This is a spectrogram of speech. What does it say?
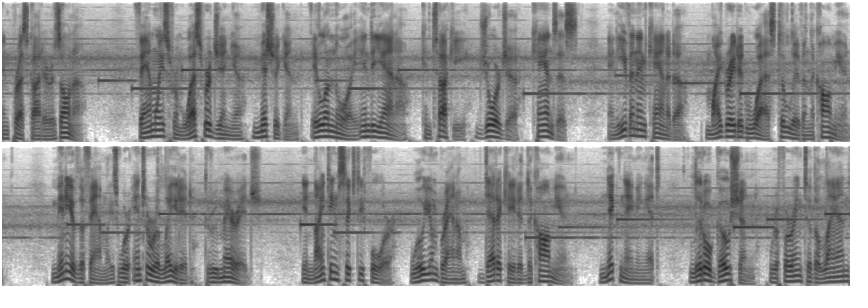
in Prescott, Arizona. Families from West Virginia, Michigan, Illinois, Indiana, Kentucky, Georgia, Kansas, and even in Canada migrated west to live in the commune. Many of the families were interrelated through marriage. In 1964, William Branham dedicated the commune, nicknaming it Little Goshen, referring to the land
